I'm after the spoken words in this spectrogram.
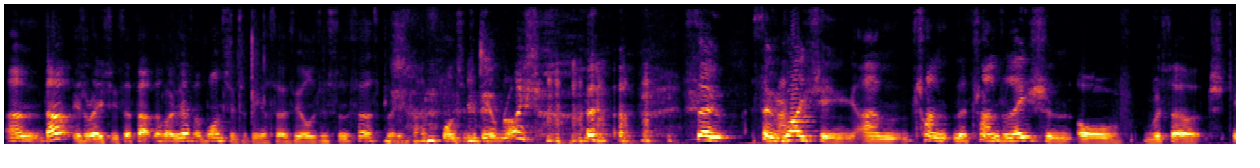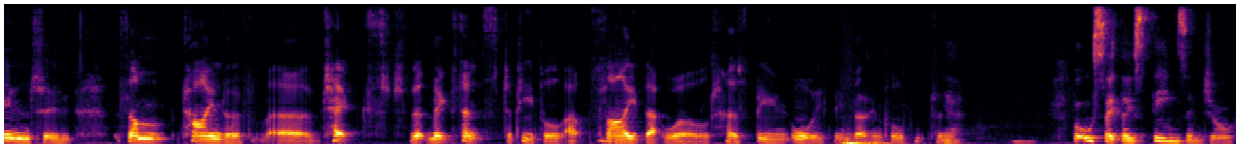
And that is related to the fact that I never wanted to be a sociologist in the first place. I just wanted to be a writer. so, so Yeah. writing and tran- the translation of research into some kind of uh, text that makes sense to people outside that world has been always been very important to me. Yeah. But also those themes endure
